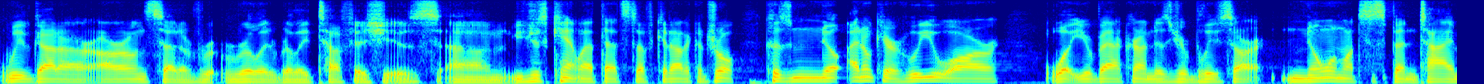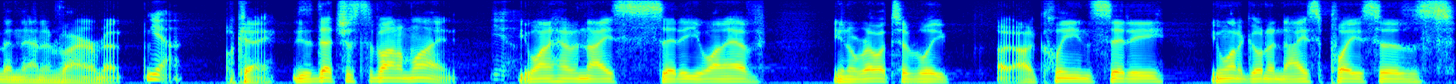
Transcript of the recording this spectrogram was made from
we've got our, our own set of r- really really tough issues. Um, you just can't let that stuff get out of control because no, I don't care who you are, what your background is, your beliefs are. No one wants to spend time in that environment. Yeah. Okay, that's just the bottom line. Yeah. You want to have a nice city. You want to have, you know, relatively a, a clean city. You want to go to nice places.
